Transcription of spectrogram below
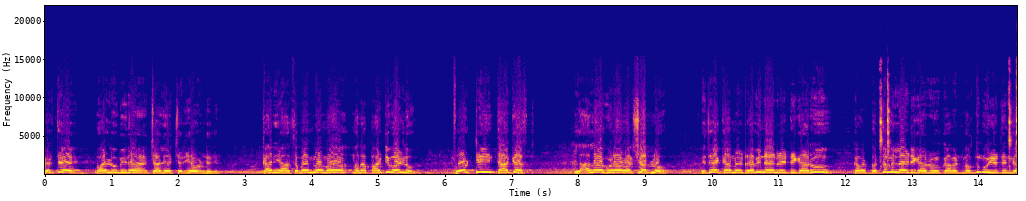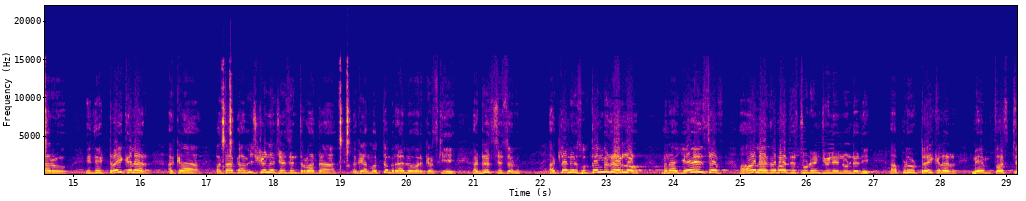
పెడితే వాళ్ళు మీద చాలా చర్య ఉండేది. కానీ ఆ సమయంలో మన మన పార్టీ వాళ్ళు ఫోర్టీన్త్ ఆగస్ట్ లాలాగూడ వర్క్షాప్లో ఇదే కామెంట్ రవీనారాయణ రెడ్డి గారు కామెంట్ బద్దమిల్లారెడ్డి గారు కామెంట్ మగ్దుముయుద్దీన్ గారు ఇది ట్రై కలర్ అక్కడ పతాక ఆవిష్కరణ చేసిన తర్వాత అక్కడ మొత్తం రైల్వే వర్కర్స్కి అడ్రస్ చేశారు. అట్లనే సుల్తాన్ బజార్లో మన A S F all Hyderabad student union ఉండేది. అప్పుడు ట్రై కలర్ మేము ఫస్ట్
